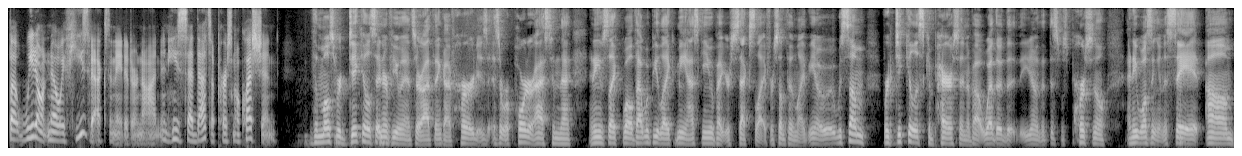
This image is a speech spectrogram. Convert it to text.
But we don't know if he's vaccinated or not. And he said that's a personal question. The most ridiculous interview answer I think I've heard is, is a reporter asked him that, and he was like, Well, that would be like me asking you about your sex life or something like you know, it was some ridiculous comparison about whether the you know that this was personal and he wasn't gonna say it. Um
